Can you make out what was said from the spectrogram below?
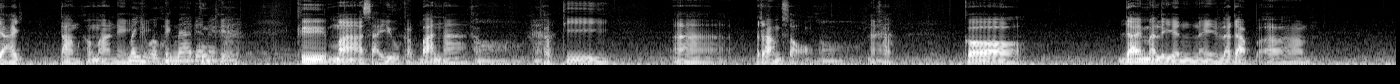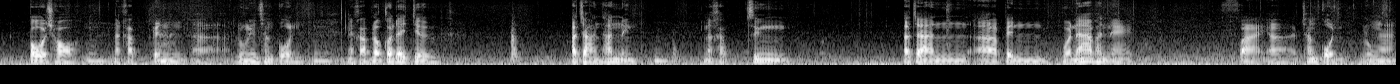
ย้ายตามเข้ามาในมาอยู่กับคุณแม่ด้วยกรุไหมงเทพคะคือมาอาศัยอยู่กับบ้านนาครับอ๋อค่ะครับที่อ่ารามสองอ๋อนะครับ ก็ได้มาเรียนในระดับอ่าปวชอืมนะครับ เป็นอ่าโรงเรียนช่างกลอืมนะครับ แล้วก็ได้เจออาจารย์ท่านหนึ่งอืมนะครับ ซึ่งอาจารย์อ่าเป็นหัวหน้าแผนกฝ่ายอ่าช่างกลโรงงาน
